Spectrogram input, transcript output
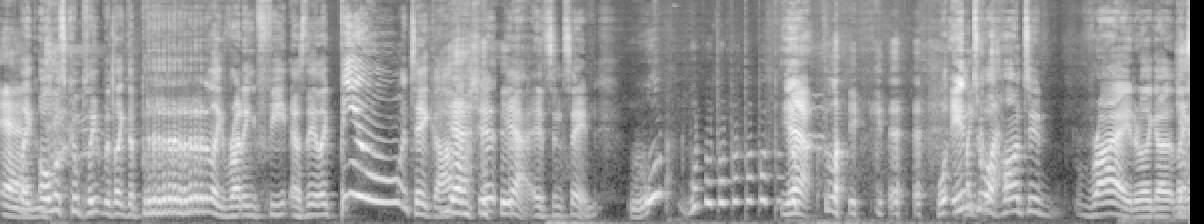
and like almost complete with like the like running feet as they like pew and take off Yeah. and shit. Yeah, it's insane. Whoop, whoop, whoop. Yeah. like Well, into a haunted ride or like a like Yes.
